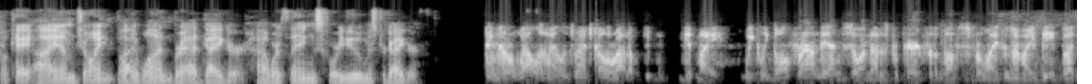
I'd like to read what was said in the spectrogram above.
Okay, I am joined by one, Brad Geiger. How are things for you, Mr. Geiger? Things are well in Highlands Ranch, Colorado. Didn't get my weekly golf round in, so I'm not as prepared for the buffs for life as I might be, but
